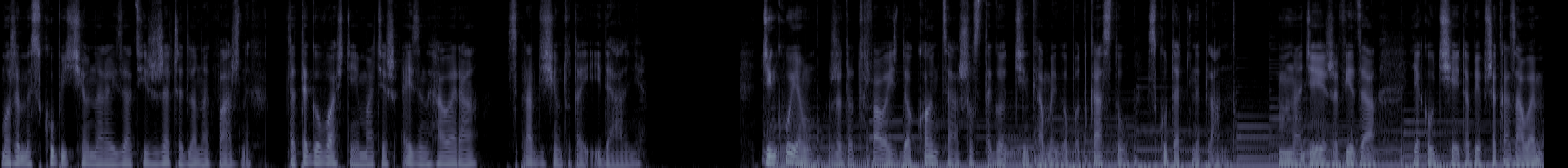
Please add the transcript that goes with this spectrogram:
możemy skupić się na realizacji rzeczy dla nas ważnych. Dlatego właśnie macierz Eisenhowera sprawdzi się tutaj idealnie. Dziękuję, że dotrwałeś do końca szóstego odcinka mojego podcastu Skuteczny Plan. Mam nadzieję, że wiedza, jaką dzisiaj Tobie przekazałem,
